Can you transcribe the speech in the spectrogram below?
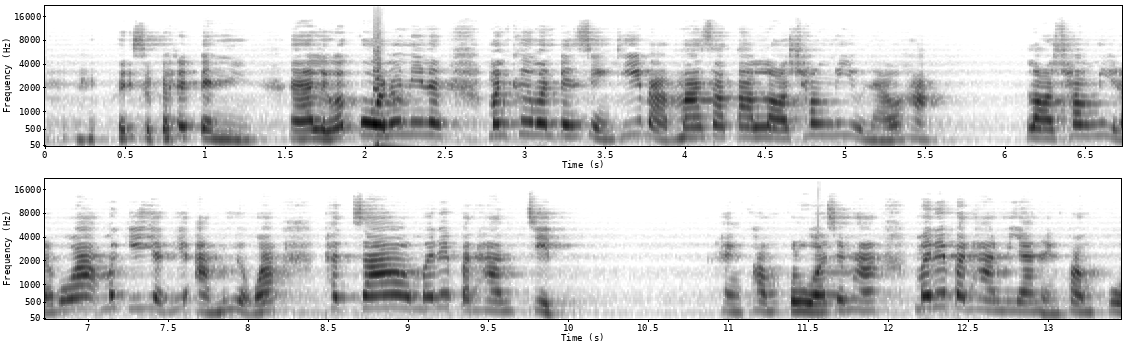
ๆ ที่สุดก็ได้เป็นนะหรือว่ากลัวนู่นนี่นั่นมันคือมันเป็นสิ่งที่แบบมาซาตานรอช่องนี้อยู่แล้วค่ะ รอช่องนี้อยู่แล้วเพราะว่าเมื่อกี้อย่างที่อ่านมันบอกว่า พระเจ้าไม่ได้ประทานจิต แห่งความกลัวใช่ไหมคะไม่ได้ประทานวิญญาณแห่งความกลัว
